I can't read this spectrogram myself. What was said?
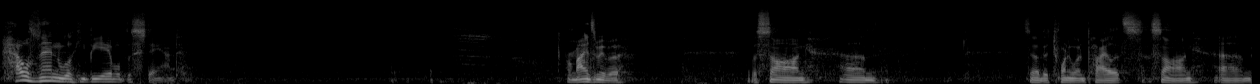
How then will he be able to stand? Reminds me of a, of a song. Um, it's another 21 Pilots song. Um,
